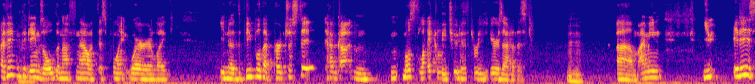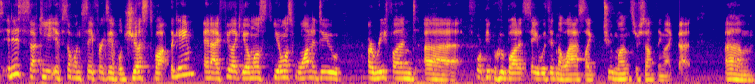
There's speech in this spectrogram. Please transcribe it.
I think the Mm. game's old enough now at this point where, like, you know, the people that purchased it have gotten most likely two to three years out of this. game. Mm-hmm. Um, I mean, you it is it is sucky if someone, say, for example, just bought the game, and I feel like you almost you almost want to do a refund uh, for people who bought it, say, within the last like two months or something like that. Um,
